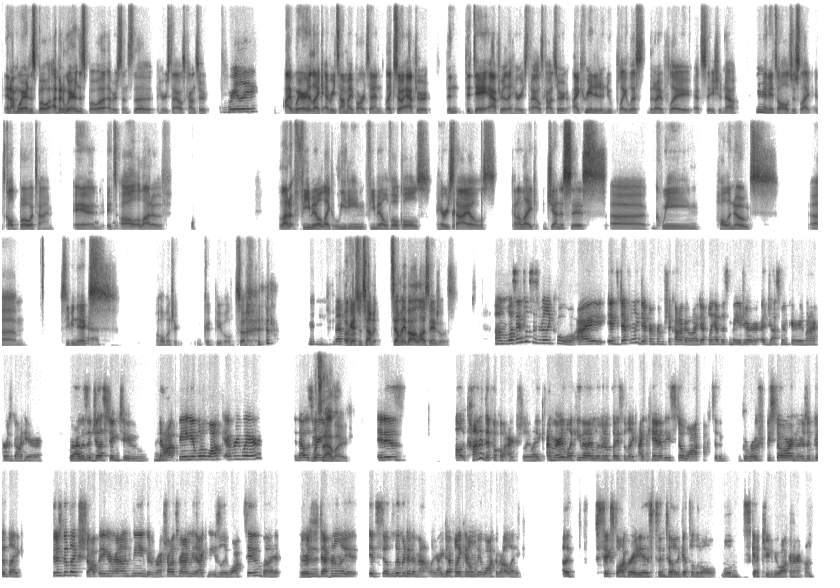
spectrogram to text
And I'm wearing this boa. I've been wearing this boa ever since the Harry Styles concert. Really? I wear it like every time I bartend. Like so after then the day after the Harry Styles concert, I created a new playlist that I play at station now. Mhm. and it's all just like it's called boa time and it's all a lot of a lot of female like leading female vocals harry styles kind of like genesis uh queen hall and oates um stevie Yeah. nicks a whole bunch of good people so That's okay so tell me tell me about los angeles Um, Los Angeles is really cool. I it's definitely different from Chicago. I definitely had this major adjustment period when I first got here, where I was adjusting to not being able to walk everywhere, and that was what's very that new. like it is uh, kind of difficult actually. Like i'm very lucky that i live in a place that like i can at least still walk to the grocery store and there's a good like there's good like shopping around me and good restaurants around me that i can easily walk to but there's definitely it's a limited amount. Like i definitely can only walk about like a six block radius until it gets a little little sketchy to be walking around.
